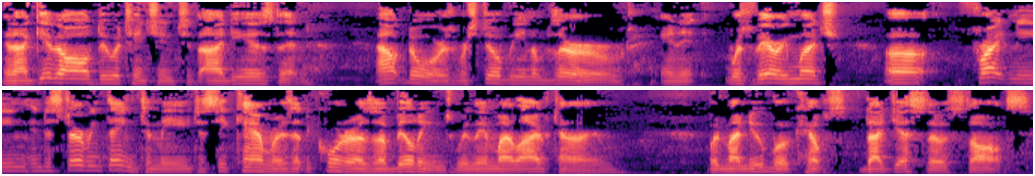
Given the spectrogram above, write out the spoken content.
And I give all due attention to the ideas that outdoors were still being observed, and it was very much a frightening and disturbing thing to me to see cameras at the corners of buildings within my lifetime. But my new book helps digest those thoughts.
